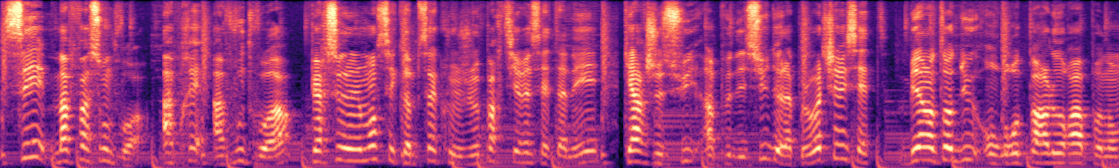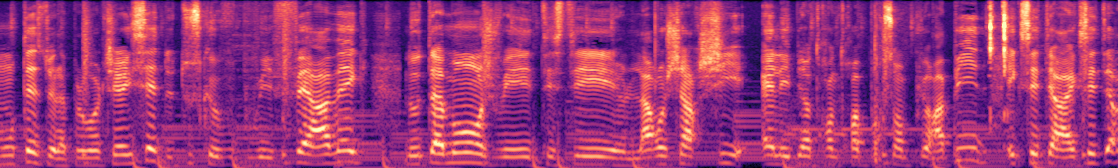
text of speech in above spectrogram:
C'est ma façon de voir. Après, à vous de voir. Personnellement, c'est comme ça que je partirai cette année, car je suis un peu déçu de l'Apple Watch Series 7. Bien entendu, on reparlera pendant mon test de l'Apple Watch Series 7 de tout ce que vous pouvez faire avec. Notamment, je vais tester la recharge si elle est bien 33% plus rapide, etc., etc.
